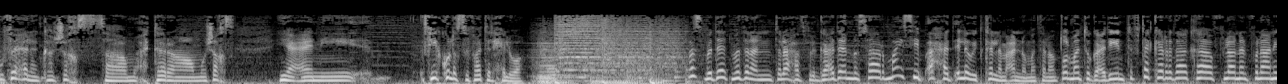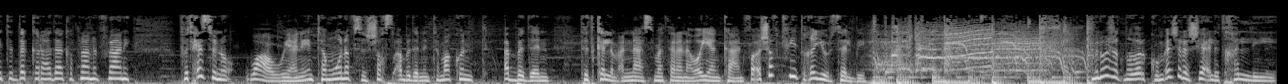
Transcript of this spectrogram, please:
وفعلا كان شخص محترم وشخص يعني في كل الصفات الحلوة. بس بديت مثلا تلاحظ في القعده إنه صار ما يسيب أحد إلا ويتكلم عنه مثلا. طول ما أنتم قاعدين تفتكر ذاك فلان الفلاني تتذكر هذاك فلان الفلاني فتحس إنه واو يعني أنت مو نفس الشخص ابدا. أنت ما كنت ابدا تتكلم عن الناس مثلا أو ايا كان. فشفت فيه تغير سلبي. من وجهة نظركم إيش الأشياء اللي تخلي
